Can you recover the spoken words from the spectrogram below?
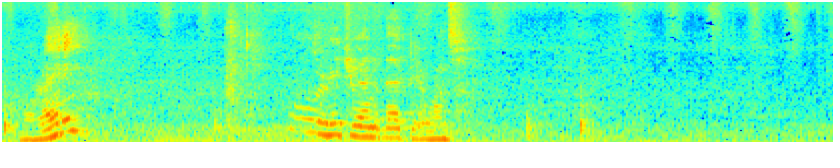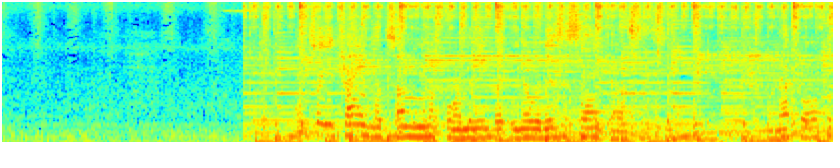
Alrighty. We'll reach around the back there once. And so you try and get some uniformity, but you know it is a sandcastle, so we're not going for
